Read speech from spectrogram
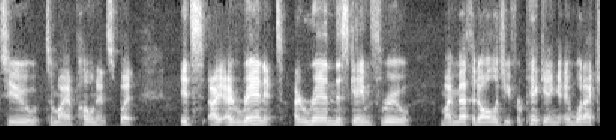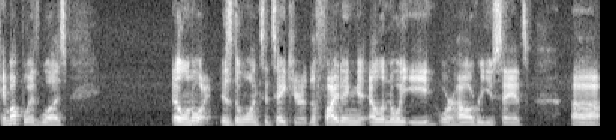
to to my opponents. But it's I, I ran it. I ran this game through my methodology for picking, and what I came up with was Illinois is the one to take here. The Fighting Illinois or however you say it. Uh,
